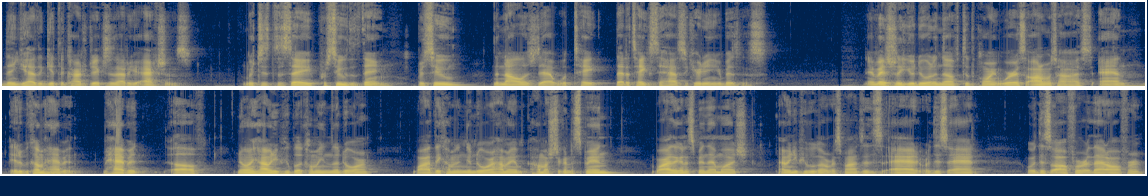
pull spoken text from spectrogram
then you have to get the contradictions out of your actions, which is to say, pursue the thing. Pursue the knowledge that would take that it takes to have security in your business. Eventually, you'll do it enough to the point where it's automatized and it'll become habit. Habit of knowing how many people are coming in the door, why are they coming in the door, how many, how much they're going to spend, why are they going to spend that much, how many people are going to respond to this ad or this ad or this offer or that offer,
